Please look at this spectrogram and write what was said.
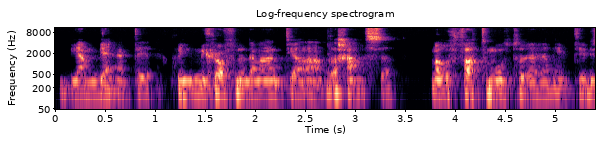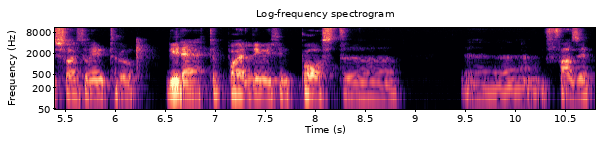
di ambiente, quindi il microfono davanti alla, alla cassa, ma l'ho fatto molto raramente. Io di solito entro diretto e poi al limite in post, eh, fase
